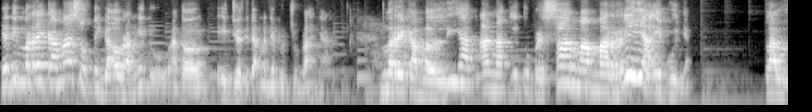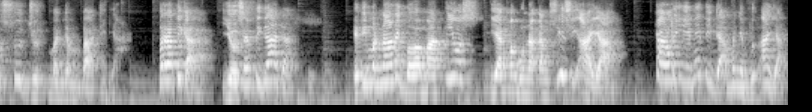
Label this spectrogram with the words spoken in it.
Jadi mereka masuk tiga orang itu, atau Injil tidak menyebut jumlahnya. Mereka melihat anak itu bersama Maria ibunya. Lalu sujud menyembah dia. Perhatikan, Yosef tidak ada. Jadi menarik bahwa Matius yang menggunakan sisi ayah, kali ini tidak menyebut ayah.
